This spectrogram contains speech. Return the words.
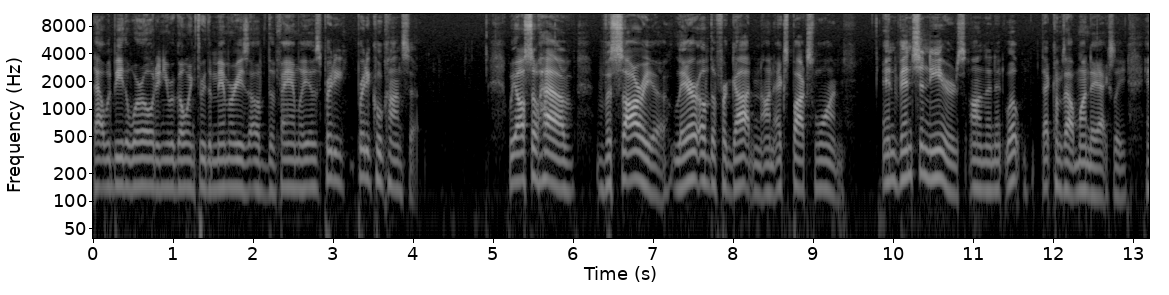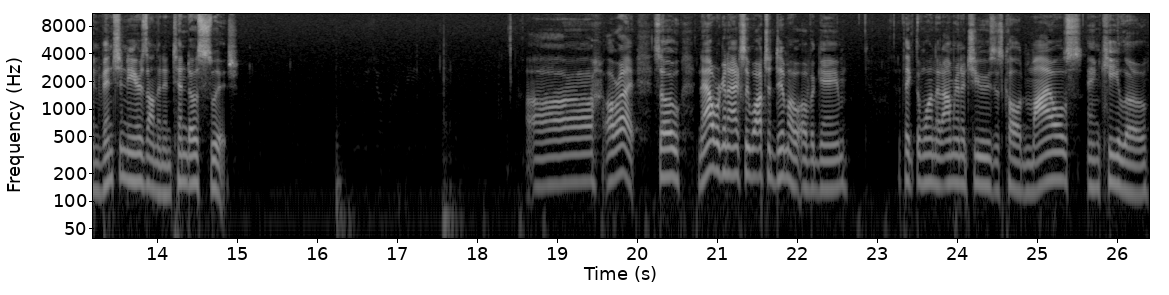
that would be the world, and you were going through the memories of the family. It was pretty pretty cool concept. We also have Vesperia, Lair of the Forgotten on Xbox One. Inventioneers on the well, that comes out Monday actually. Inventioneers on the Nintendo Switch. Uh, all right. So now we're gonna actually watch a demo of a game. I think the one that I'm gonna choose is called Miles and Kilo.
